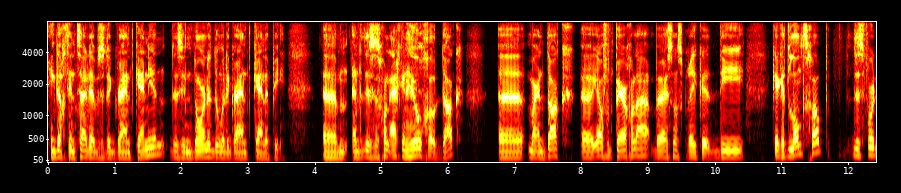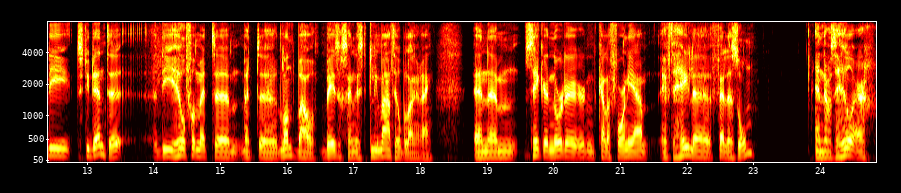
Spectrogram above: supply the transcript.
Ik dacht in het zuiden hebben ze de Grand Canyon, dus in het noorden doen we de Grand Canopy. Um, en het is dus gewoon eigenlijk een heel groot dak. Uh, maar een dak, ja, of een pergola, bij wijze van spreken, die. Kijk, het landschap. Dus voor die studenten die heel veel met, uh, met landbouw bezig zijn, is het klimaat heel belangrijk. En um, zeker Noordern California heeft hele felle zon. En er was heel erg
